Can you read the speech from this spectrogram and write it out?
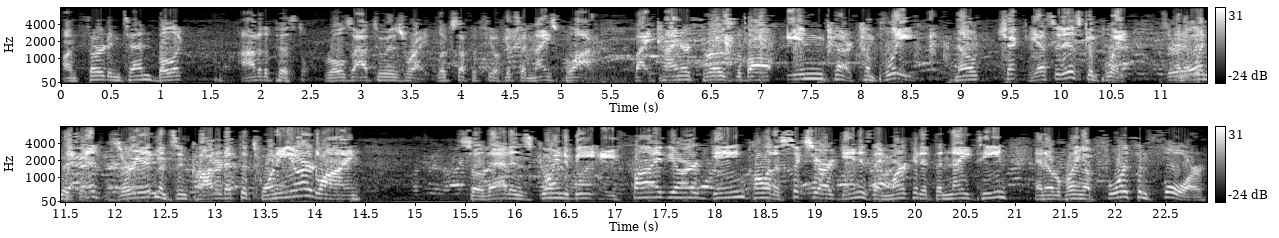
on third and ten, Bullock out of the pistol, rolls out to his right, looks up the field, gets a nice block by Kiner, throws the ball in complete. No, check. Yes, it is complete. Zuri and it went to Ed, Zuri Edmondson caught it at the 20 yard line. So that is going to be a five yard gain, call it a six yard gain as they mark it at the 19, and it'll bring up fourth and four.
